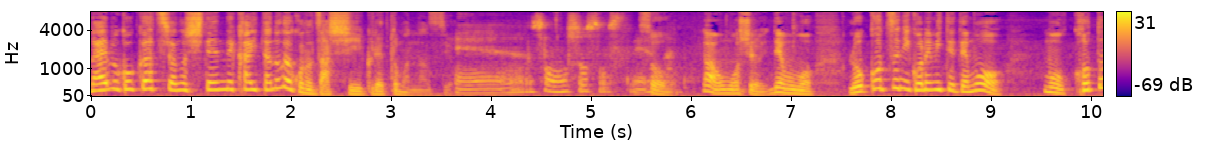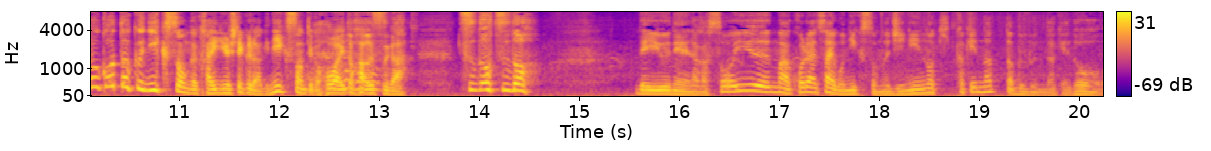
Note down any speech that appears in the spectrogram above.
内部告発者の視点で書いたのがこのザ・シークレットマンなんですよ。へえ、そう、面白そうですね。そう。だから面白い。でももう、露骨にこれ見てても、もうことごとくニクソンが介入してくるわけ。ニクソンっていうかホワイトハウスが。つどつど。っていうね、なんかそういう、まあこれは最後ニクソンの辞任のきっかけになった部分だけど、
